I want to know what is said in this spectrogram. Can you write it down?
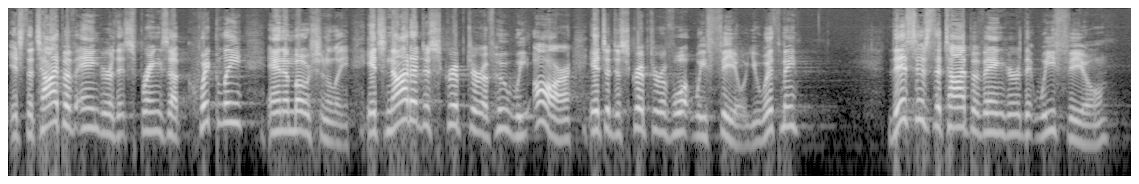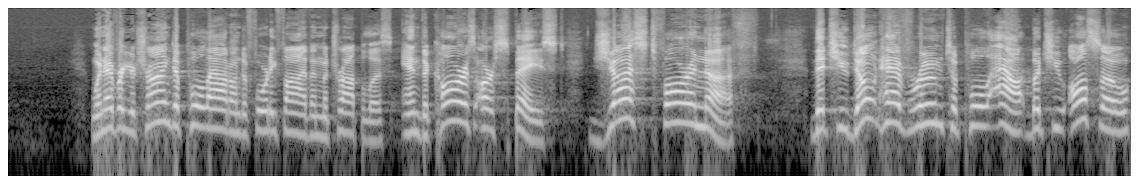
It's the type of anger that springs up quickly and emotionally. It's not a descriptor of who we are, it's a descriptor of what we feel. You with me? This is the type of anger that we feel whenever you're trying to pull out onto 45 in Metropolis and the cars are spaced just far enough that you don't have room to pull out, but you also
